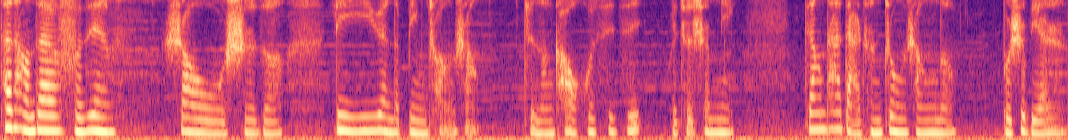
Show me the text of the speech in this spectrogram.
她躺在福建邵武市的立医院的病床上，只能靠呼吸机维持生命。将她打成重伤的不是别人，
